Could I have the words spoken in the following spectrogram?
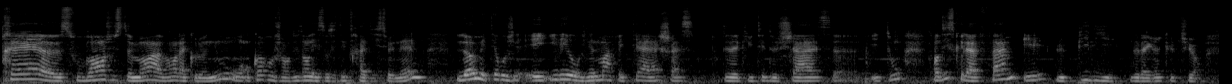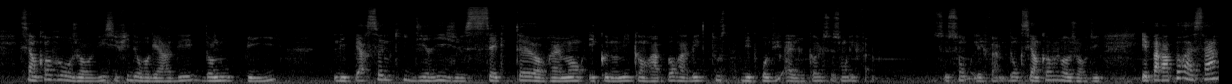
Très euh, souvent, justement, avant la colonie, ou encore aujourd'hui dans les sociétés traditionnelles, l'homme était et il est originellement affecté à la chasse, toutes les activités de chasse euh, et tout, tandis que la femme est le pilier de l'agriculture. C'est encore vrai aujourd'hui, il suffit de regarder dans nos pays les personnes qui dirigent le secteur vraiment économique en rapport avec tous les produits agricoles, ce sont les femmes. Ce sont les femmes. Donc c'est encore vrai aujourd'hui. Et par rapport à ça,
